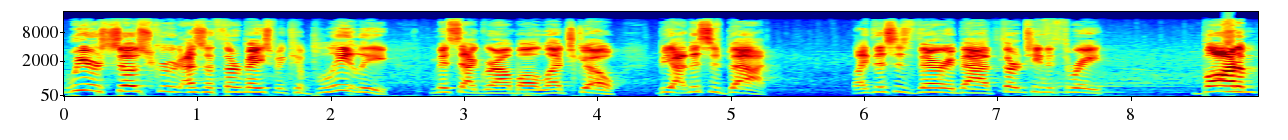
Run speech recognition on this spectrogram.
we are so screwed as a third baseman. Completely miss that ground ball. Let's go. But yeah, this is bad. Like, this is very bad. 13 to 3. Bottom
